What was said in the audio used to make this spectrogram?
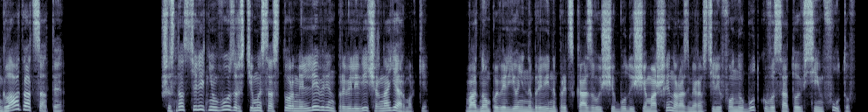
Глава 20. В 16-летнем возрасте мы со Сторми Левелин провели вечер на ярмарке. В одном павильоне набрели на предсказывающую будущее машину размером с телефонную будку высотой в 7 футов.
